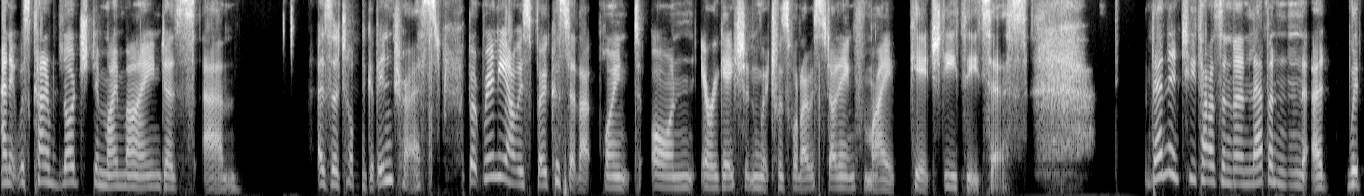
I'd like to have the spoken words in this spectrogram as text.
and it was kind of lodged in my mind as um, as a topic of interest. But really, I was focused at that point on irrigation, which was what I was studying for my PhD thesis. Then in 2011, uh, with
